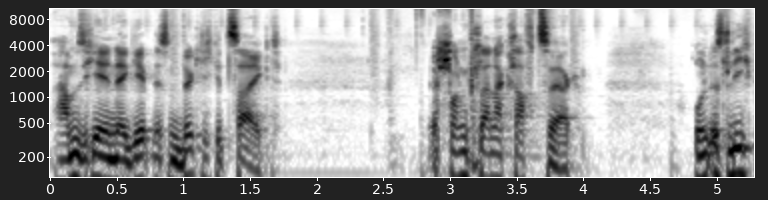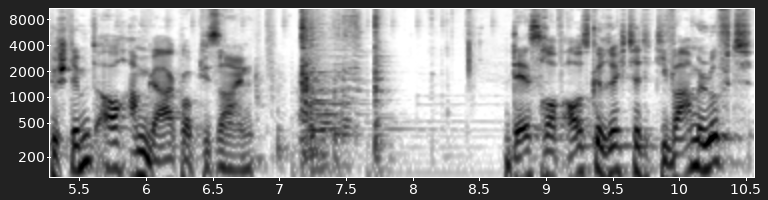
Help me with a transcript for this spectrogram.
haben sich in den Ergebnissen wirklich gezeigt. Ist schon ein kleiner Kraftwerk. Und es liegt bestimmt auch am Garkorb-Design. Der ist darauf ausgerichtet, die warme Luft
